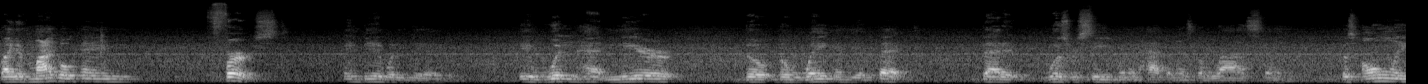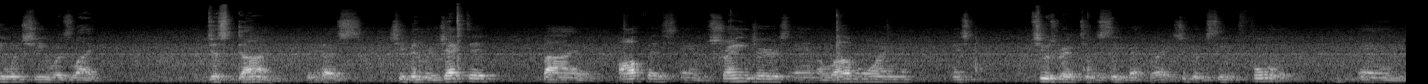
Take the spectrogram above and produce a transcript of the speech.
Like if Michael came first and did what he did, it wouldn't have near the the weight and the effect that it was received when it happened as the last thing. Because only when she was like just done because she'd been rejected by office and strangers and a loved one and she, she was ready to receive that grace. She could receive it fully and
